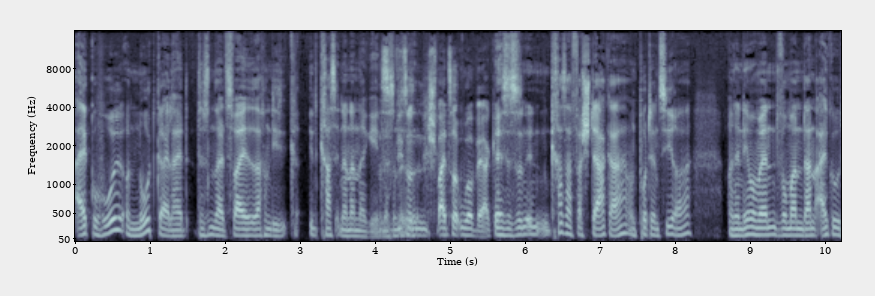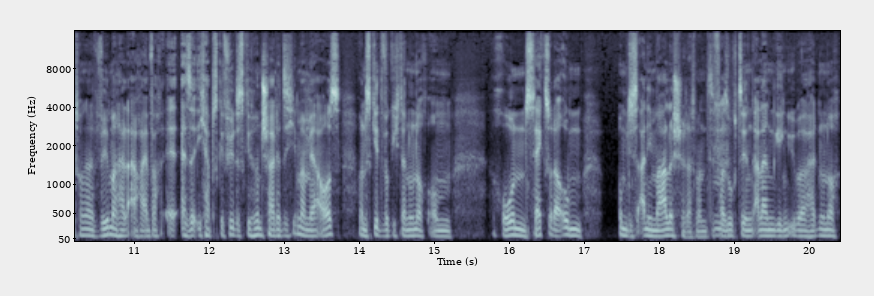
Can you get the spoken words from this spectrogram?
Alkohol und Notgeilheit, das sind halt zwei Sachen, die krass ineinander gehen. Das ist sind wie so also- ein Schweizer Uhrwerk. Es ist so ein krasser Verstärker und Potenzierer. Und in dem Moment, wo man dann Alkohol getrunken hat, will man halt auch einfach, äh, also ich habe das Gefühl, das Gehirn schaltet sich immer mehr aus und es geht wirklich dann nur noch um rohen Sex oder um, um das Animalische, dass man Mhm. versucht, den anderen gegenüber halt nur noch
